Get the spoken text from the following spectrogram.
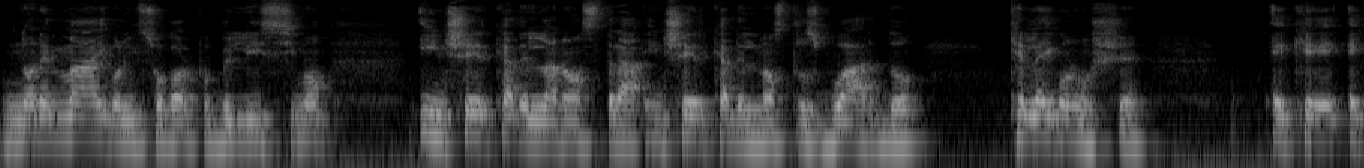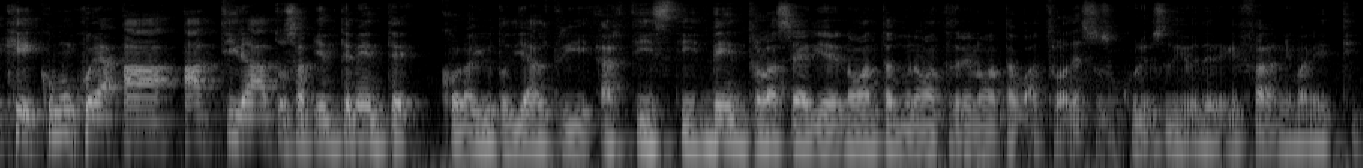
non è mai con il suo corpo bellissimo in cerca nostra, in cerca del nostro sguardo che lei conosce e che, e che comunque ha, attirato sapientemente con l'aiuto di altri artisti dentro la serie 92, 93, 94. Adesso sono curioso di vedere che faranno i manetti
